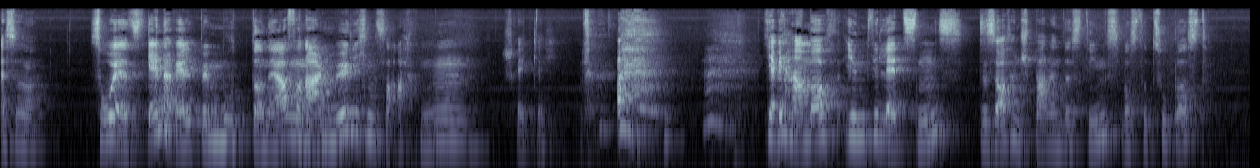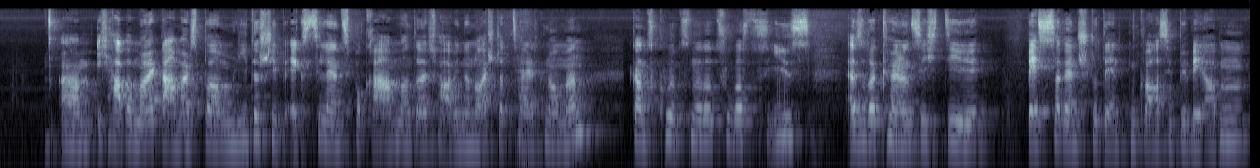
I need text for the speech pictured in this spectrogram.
also so jetzt generell bemuttern, ja, von allen möglichen Sachen. Schrecklich. ja, wir haben auch irgendwie letztens, das ist auch ein spannendes Ding, was dazu passt. Ähm, ich habe mal damals beim Leadership Excellence Programm an der FH Wiener Neustadt teilgenommen. Ganz kurz nur dazu, was das ist. Also da können sich die besseren Studenten quasi bewerben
